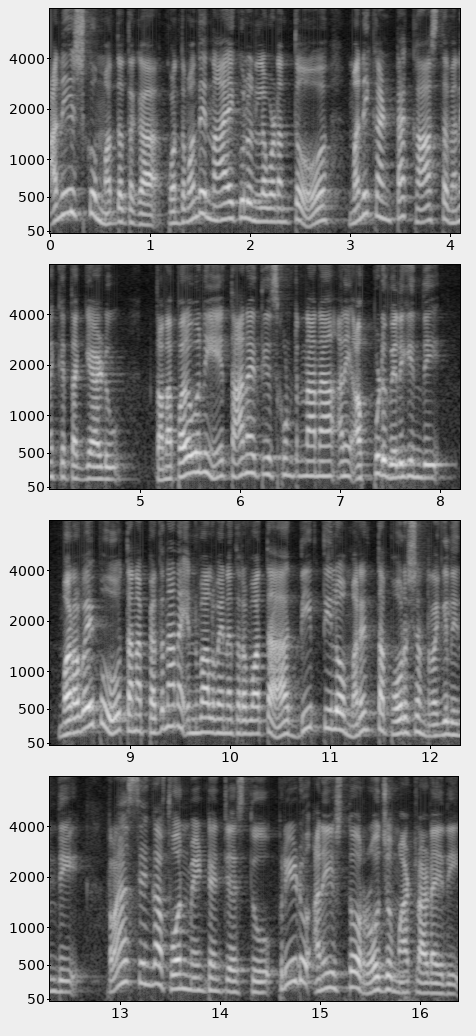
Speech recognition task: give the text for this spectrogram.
అనీష్కు మద్దతుగా కొంతమంది నాయకులు నిలవడంతో మణికంఠ కాస్త వెనక్కి తగ్గాడు. తన పరువుని తానే తీసుకుంటున్నానా అని అప్పుడు వెలిగింది. మరోవైపు తన పెదనాన్న ఇన్వాల్వ్ అయిన తర్వాత దీప్తిలో మరింత పౌరుషం రగిలింది. రహస్యంగా ఫోన్ మెయింటైన్ చేస్తూ ప్రియుడు అనీష్తో రోజు మాట్లాడేది.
